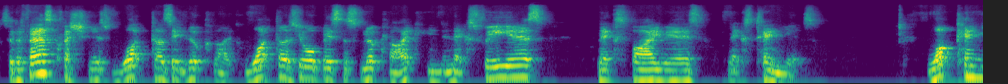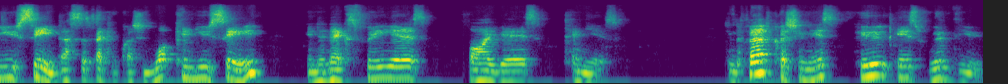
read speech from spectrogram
So the first question is, what does it look like? What does your business look like in the next three years, next five years, next 10 years? What can you see? That's the second question. What can you see in the next three years, five years, 10 years? And the third question is who is with you?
